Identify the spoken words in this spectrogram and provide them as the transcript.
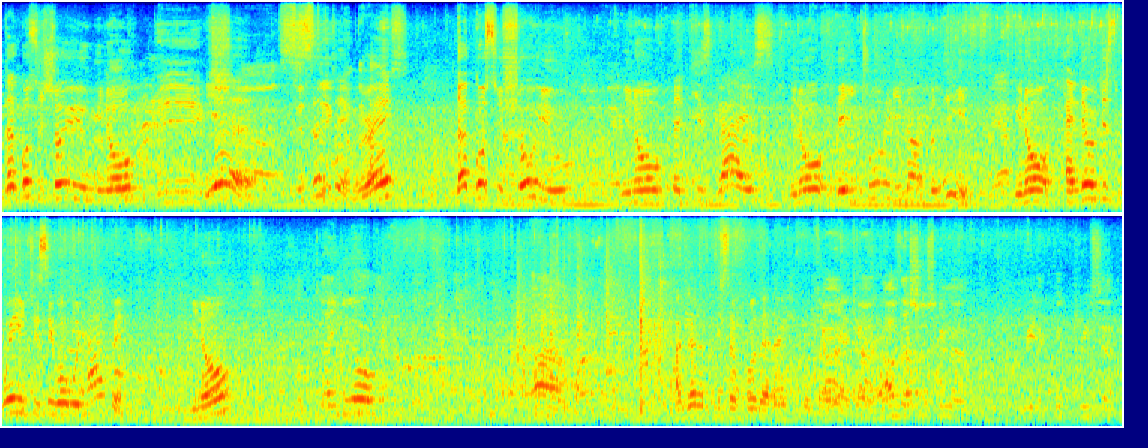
that goes to show you, you know, yeah, uh, sifting sifting, right? That goes to show you, you know, that these guys, you know, they truly did not believe, Yeah. you know, and they were just waiting to see what would happen, you know. Like, you know, I got a piece of for that actually, but God, yeah. God, I was actually just gonna read a quick precept.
